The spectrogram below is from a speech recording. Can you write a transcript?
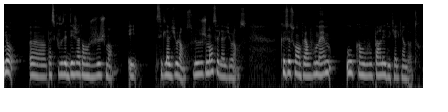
Non, euh, parce que vous êtes déjà dans le jugement et c'est de la violence. Le jugement, c'est de la violence que ce soit envers vous-même ou quand vous parlez de quelqu'un d'autre.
